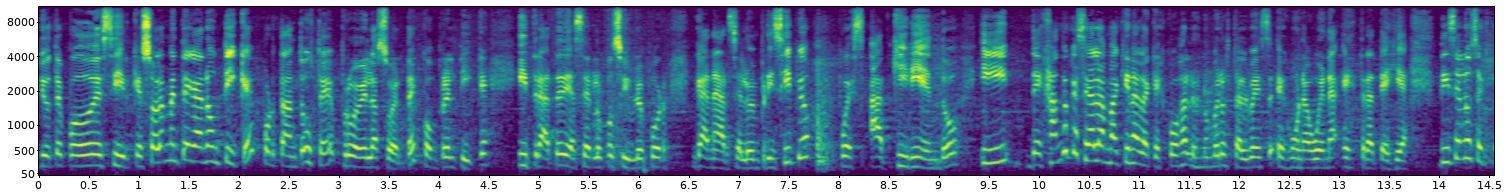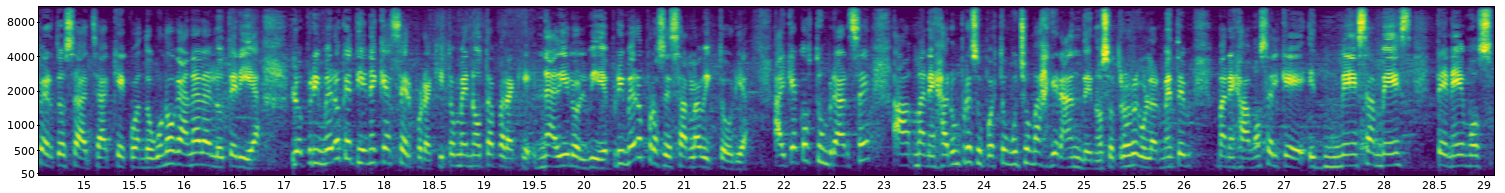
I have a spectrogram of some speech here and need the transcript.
yo te puedo decir que solamente gana un ticket, por tanto usted pruebe la suerte, compre el ticket y trate de hacer lo posible por ganárselo. En principio, pues adquiriendo y dejando que sea la máquina la que escoja los números tal vez es una buena estrategia. Dicen los expertos, Sacha, que cuando uno gana la lotería, lo primero que tiene que hacer, por aquí tomé nota para que nadie lo olvide, primero procesar la victoria. Hay que acostumbrarse a manejar un presupuesto mucho más grande. Nosotros regularmente manejamos el que mes a mes tenemos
